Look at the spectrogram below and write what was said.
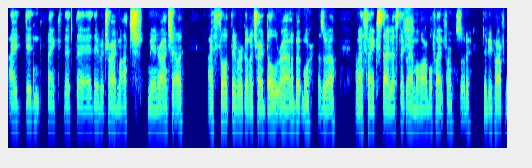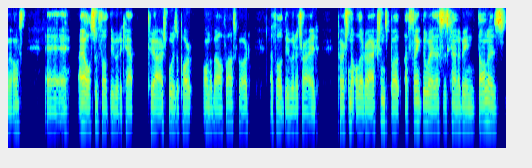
I didn't think that uh, they would try and match me and Ryan Shelley. I thought they were going to try build Ryan a bit more as well. And I think stylistically, I'm a horrible fight for him. So to, to be perfectly honest, uh, I also thought they would have kept two Irish boys apart on the Belfast card. I thought they would have tried other directions, but I think the way this has kind of been done is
